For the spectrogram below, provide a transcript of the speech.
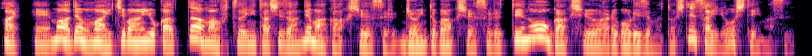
はい。えー、まあでもまあ一番良かった、まあ普通に足し算でまあ学習する、ジョイント学習するっていうのを学習アルゴリズムとして採用しています。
